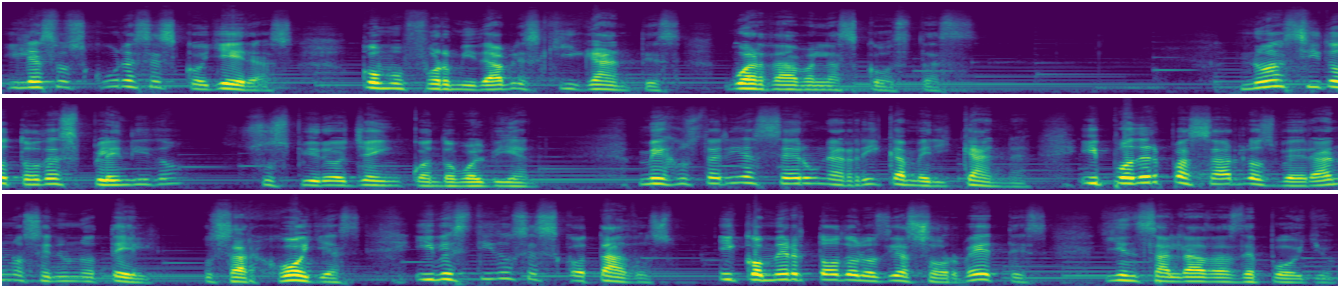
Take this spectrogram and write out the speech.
y las oscuras escolleras, como formidables gigantes, guardaban las costas. ¿No ha sido todo espléndido? suspiró Jane cuando volvían. Me gustaría ser una rica americana y poder pasar los veranos en un hotel, usar joyas y vestidos escotados y comer todos los días sorbetes y ensaladas de pollo.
